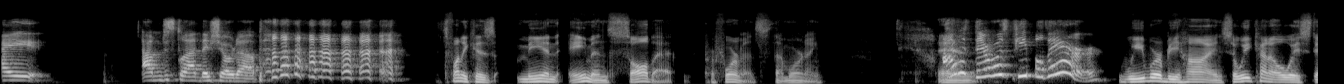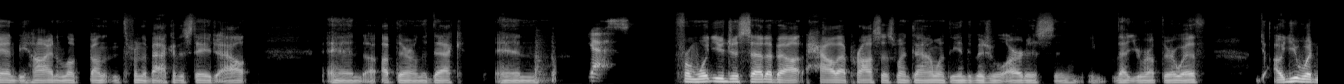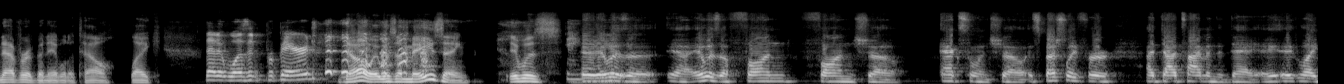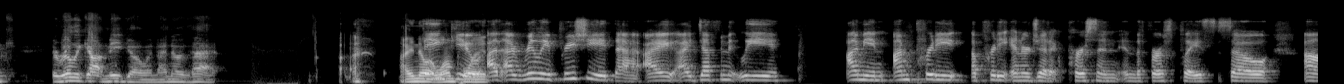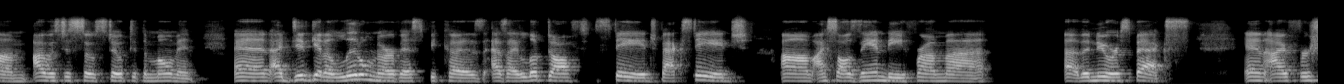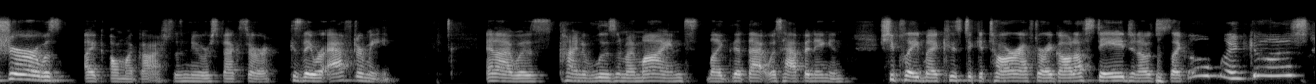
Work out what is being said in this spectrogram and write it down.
I I'm just glad they showed up. it's funny because me and Eamon saw that performance that morning. I was there was people there. we were behind. So we kind of always stand behind and look from the back of the stage out and uh, up there on the deck. And Yes. from what you just said about how that process went down with the individual artists and that you were up there with, you would never have been able to tell. Like, That it wasn't prepared. no, it was amazing. It was, Thank It, it was a yeah, it was a fun fun show. Excellent show, especially for at that time in the day. It, it like it really got me going. I know that. I know at one Thank you. point, I, I really appreciate that. I, I definitely, I mean, I'm pretty a pretty energetic person in the first place. So um, I was just so stoked at the moment, and I did get a little nervous because as I looked off stage backstage, um, I saw Zandy from uh, uh, the New Respects. And I for sure was like, oh my gosh, the New Respects are because they were after me and I was kind of losing my mind, like that that was happening. And she played my acoustic guitar after I got off stage, and I was just like, oh my gosh.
